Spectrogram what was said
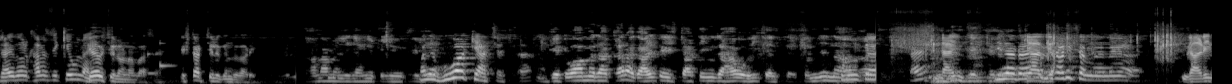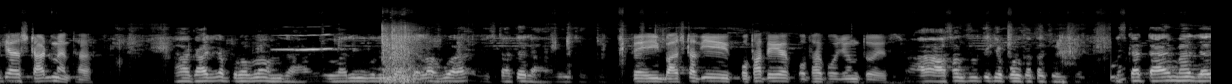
ড্রাইভার খালাসে কেউ নাই? কেউ ছিল না বাসে। স্টার্ট ছিল কিন্তু গাড়ি। थाना में ले जाने के लिए उसे मतलब हुआ क्या चलता गेटवा में रखा रहा गाड़ी का स्टार्टिंग रहा वही चलते समझे ना तो क्या है देखते बिना रहे। ड्राइवर की गाड़ी चलने लगा गाड़ी क्या स्टार्ट में था हाँ गाड़ी का प्रॉब्लम हम रहा वायरिंग वायरिंग जला हुआ है स्टार्टे रहा वही चलते তো এই বাসটা দিয়ে কোথা থেকে কোথা পর্যন্ত এসছে आ- आसनसोल থেকে कोलकाता चलते इसका टाइम है जब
